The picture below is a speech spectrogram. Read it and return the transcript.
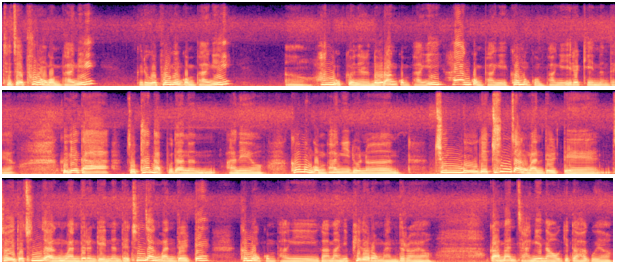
첫째 푸른 곰팡이, 그리고 붉은 곰팡이, 어, 황국균이 노란 곰팡이, 하얀 곰팡이, 검은 곰팡이 이렇게 있는데요. 그게 다 좋다 나쁘다는 아니에요. 검은 곰팡이류는 중국의 춘장 만들 때 저희도 춘장 만드는 게 있는데 춘장 만들 때 검은 곰팡이가 많이 피도록 만들어요. 까만 장이 나오기도 하고요.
